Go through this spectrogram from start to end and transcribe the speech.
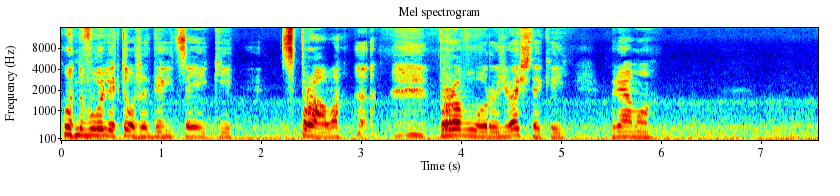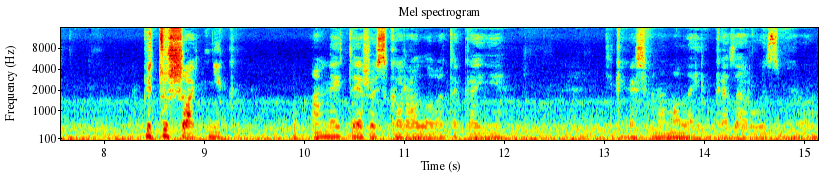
он волі теж дивіться, які справа. Праворуч, бачиш такий. Прямо петушатник. А в неї теж ось коралова така є. Тільки якась вона маленька за розміром.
